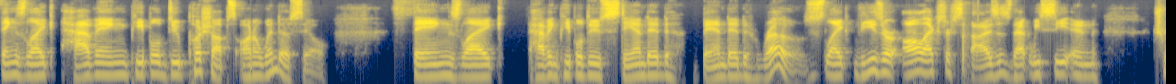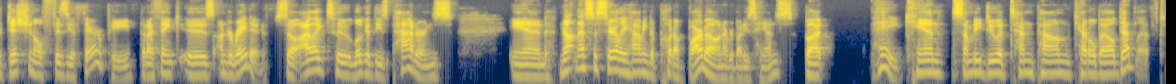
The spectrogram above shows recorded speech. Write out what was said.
things like having people do push-ups on a windowsill things like having people do standard banded rows. Like these are all exercises that we see in traditional physiotherapy that i think is underrated. So i like to look at these patterns and not necessarily having to put a barbell in everybody's hands but hey can somebody do a 10 pound kettlebell deadlift?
